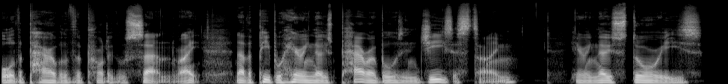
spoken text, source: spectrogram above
or the parable of the prodigal son, right? Now, the people hearing those parables in Jesus' time, hearing those stories,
